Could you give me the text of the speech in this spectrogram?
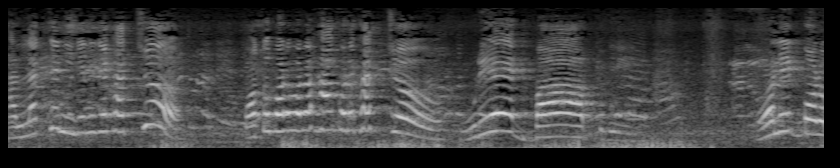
ভালো লাগছে? নিজে নিজে খাচ্ছ? কত বড় বড় হাঁ করে খাচ্ছ? উরে বাপ রে অনেক বড়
